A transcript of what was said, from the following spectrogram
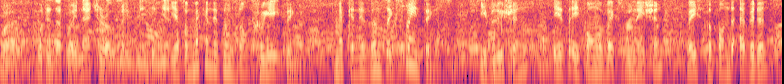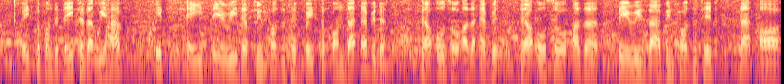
Well, put it that way, natural mechanism. Yeah. Yeah, so mechanisms don't create things. Mechanisms explain things. Evolution is a form of explanation based upon the evidence, based upon the data that we have. It's a theory that's been posited based upon that evidence. There are also other evi- there are also other theories that have been posited that are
